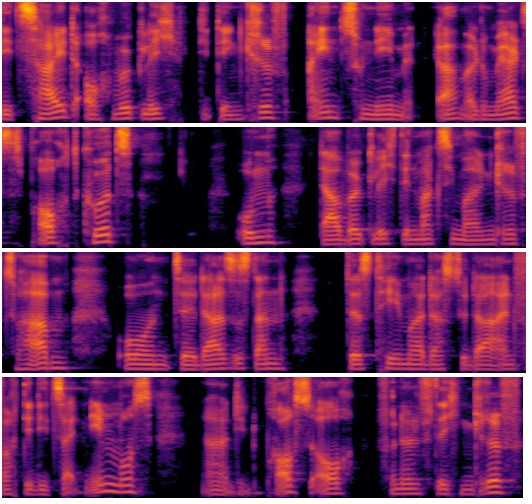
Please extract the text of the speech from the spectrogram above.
die Zeit auch wirklich die, den Griff einzunehmen. Ja, weil du merkst, es braucht kurz, um da wirklich den maximalen Griff zu haben. Und äh, da ist es dann das Thema, dass du da einfach dir die Zeit nehmen musst. Äh, die du brauchst auch vernünftigen Griff,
